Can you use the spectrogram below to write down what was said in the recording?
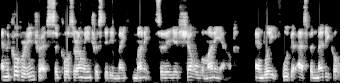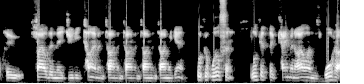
And the corporate interests, of course, are only interested in making money. So they just shovel the money out and leave. Look at Aspen Medical, who failed in their duty time and time and time and time and time again. Look at Wilson. Look at the Cayman Islands water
